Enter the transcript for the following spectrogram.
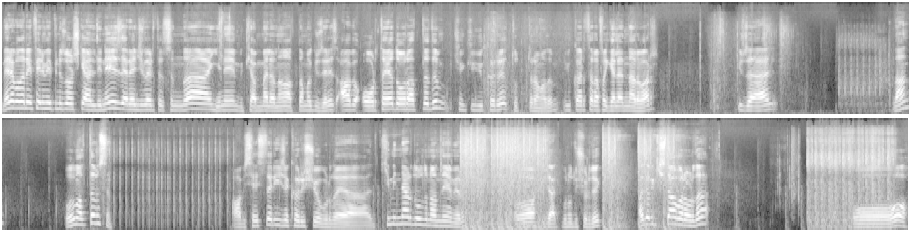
Merhabalar efendim hepiniz hoş geldiniz. Erencil haritasında yine mükemmel alana atlamak üzereyiz. Abi ortaya doğru atladım çünkü yukarı tutturamadım. Yukarı tarafa gelenler var. Güzel. Lan. Oğlum altta mısın? Abi sesler iyice karışıyor burada ya. Kimin nerede olduğunu anlayamıyorum. Oh güzel bunu düşürdük. Aga bir kişi daha var orada. Oo.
